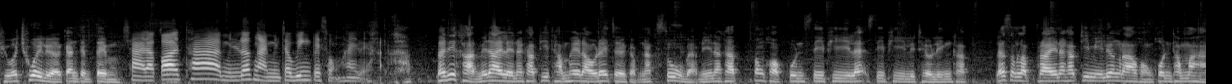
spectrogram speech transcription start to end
ถือว่าช่วยเหลือกันเต็มๆใช่แล้วก็ถ้ามินเลิกงานมินจะวิ่งไปส่งให้เลยค่ะครับและที่ขาดไม่ได้เลยนะครับที่ทำให้เราได้เจอกับนักสู้แบบนี้นะครับ ต้องขอบคุณ CP และ CP Retailing ครับ และสำหรับใครนะครับที่มีเรื่องราวของคนทำมาหา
